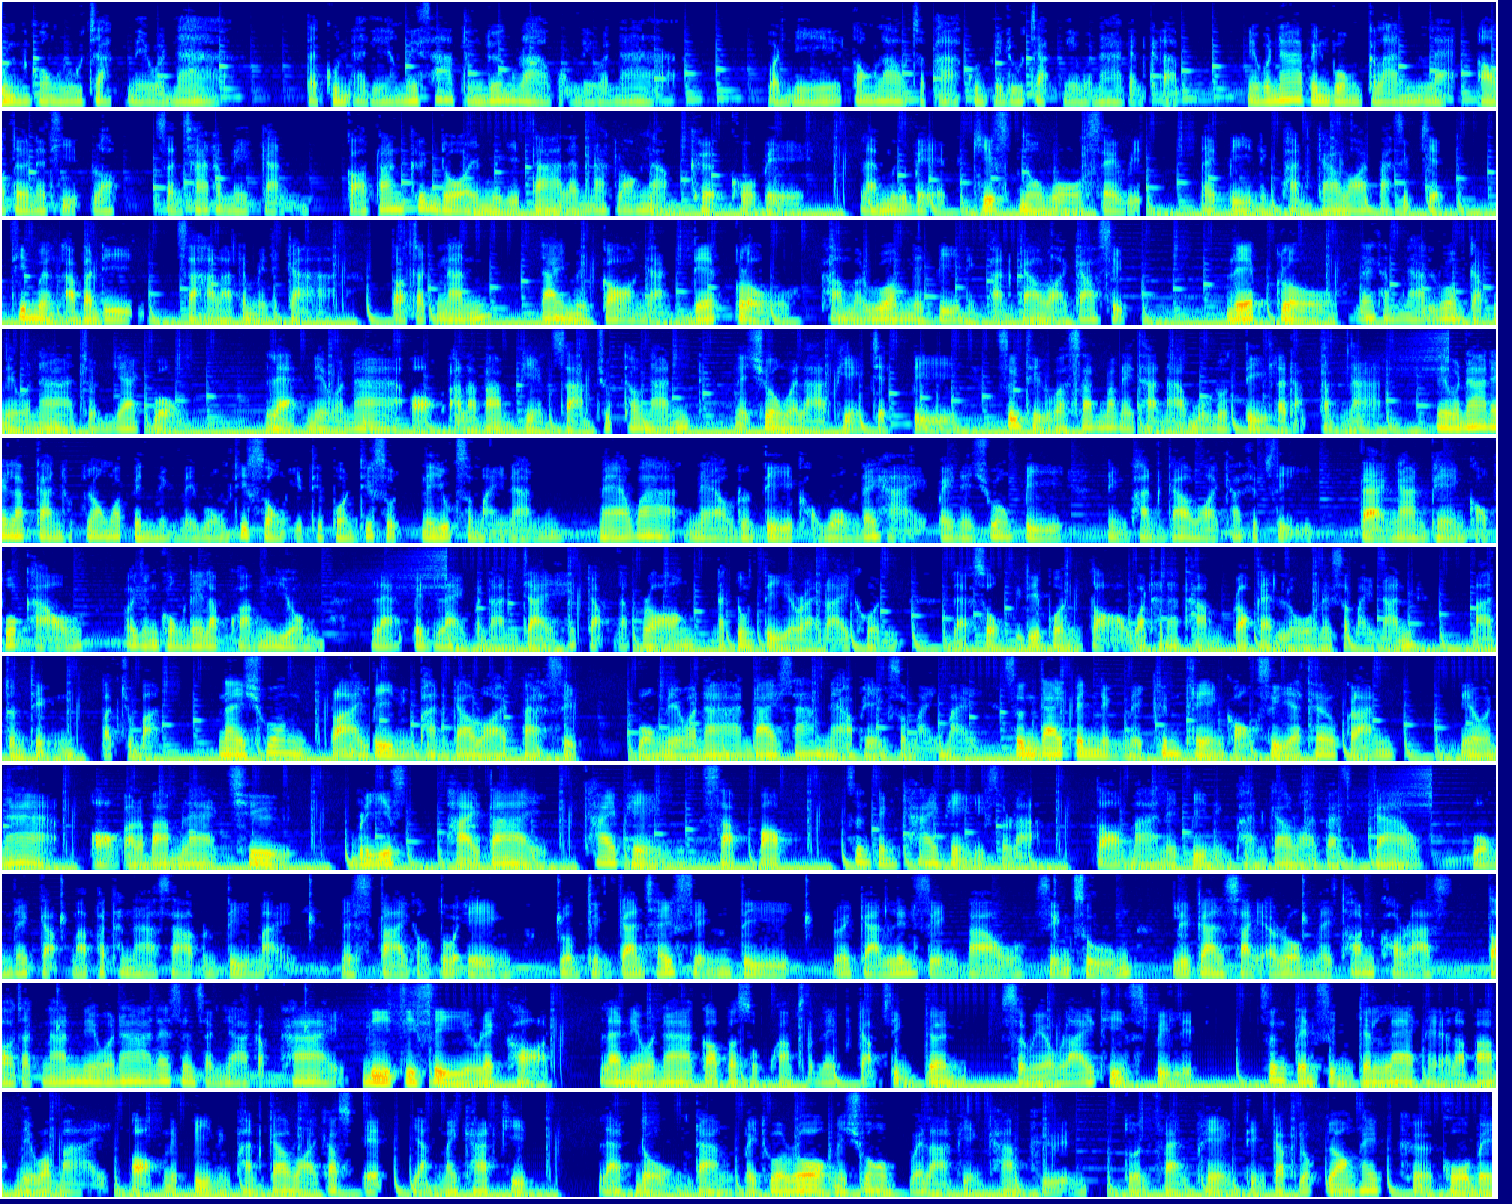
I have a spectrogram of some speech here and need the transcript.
คุณคงรู้จักเนวาน่าแต่คุณอาจจะยังไม่ทราบถึงเรื่องราวของเนวาน่าวันนี้ต้องเล่าจะพาคุณไปรู้จักเนวาน่ากันครับเนวาน่าเป็นวงกลั้นและอัลเทอร์เนทีฟบล็อก สัญชาติอเมริกัน ก่อตั้งขึ้นโดยมือกีตาร์และนักร้องนำเคิร์กโคเบ และมือเบสคิสโนโวเซวิตในปี 1987 ที่เมืองอาบาดี สหรัฐอเมริกา ต่อจากนั้นได้มือกองอย่างเดฟโกลเข้ามาร่วมในปี 1990 เดฟโกลได้ทำงานร่วมกับเนวาน่าจนแยกวง และเนวาน่าออกอัลบั้มเพียง 3 ชุดเท่านั้น ในช่วงเวลาเพียง 7 ปี ซึ่งถือว่าสั้นมากในฐานะวงดนตรีระดับตำนาน เนวาน่าได้รับการยกย่องว่าเป็นหนึ่งในวงที่ทรงอิทธิพลที่สุดในยุคสมัยนั้น แม้ว่าแนวดนตรีของวงได้หายไปในช่วงปี 1994 แต่งานเพลงของพวกเขาก็ยังคงได้รับความนิยม และเป็นแรงบันดาลใจให้กับนักร้อง นักดนตรีหลาย ๆ คน และส่งอิทธิพลต่อวัฒนธรรมร็อกแอนด์โรในสมัยนั้น มาจนถึงปัจจุบัน ในช่วงปลายปี 1980 วงเนวาน่าได้สร้างแนวเพลงสมัยใหม่ ซึ่งได้เป็นหนึ่งในขึ้นเพลงของ Seattle Grunt เนวาน่าออกอัลบั้มแรกชื่อ Breeze ภายใต้ ค่ายเพลง Sub Pop ซึ่งเป็นค่ายเพลงอิสระ ต่อมาในปี 1989 วงได้กลับมาพัฒนาซาวด์ดนตรีใหม่ ในสไตล์ของตัวเอง รวมถึงการใช้เสียงดนตรี ด้วยการเล่นเสียงเบา เสียงสูง หรือการใส่อารมณ์ในท่อนคอรัส ต่อจากนั้นเนวาน่าได้เซ็นสัญญากับค่าย DGC Record และเนวาน่าก็ประสบความสำเร็จกับซิงเกิล Smell Like Teen Spirit ซึ่งเป็นซิงเกิลแรกในอัลบั้ม Nevermind ออกในปี 1991 อย่างไม่คาดคิด และโด่งดังไปทั่วโลกในช่วงเวลาเพียงข้ามคืน จนแฟนเพลงถึงกับยกย่องให้เคิร์โคเบ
